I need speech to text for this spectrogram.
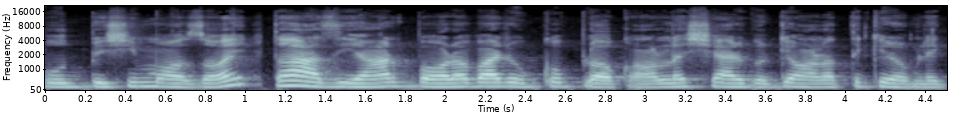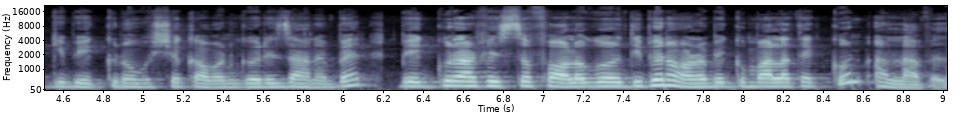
বহুত বেশি মজা তো আজি আর বড় বার উগ্র ব্লগ। অনলাইন শেয়ার করি অনাতে কিরম লাগি। বেগুন অবশ্যই কমেন্ট করে জানাবেন। বেগুন আর ফেসটা ফলো করে দিবেন। অনা বেগুন ভালো থাকুন আল্লাহ হাফেজ।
